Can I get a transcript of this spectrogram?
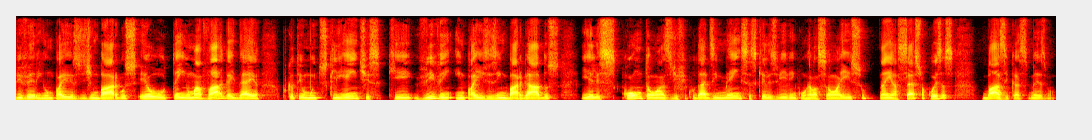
viver em um país de embargos. Eu tenho uma vaga ideia, porque eu tenho muitos clientes que vivem em países embargados e eles contam as dificuldades imensas que eles vivem com relação a isso, né, e acesso a coisas básicas mesmo.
